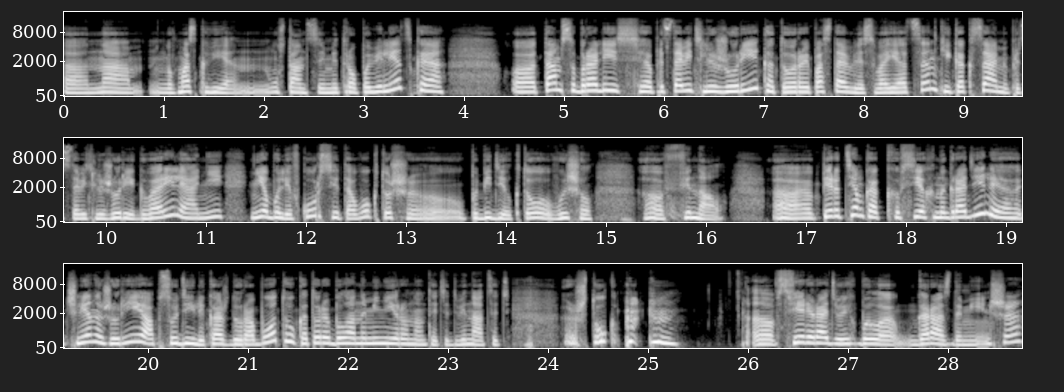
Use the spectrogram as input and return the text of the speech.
э, на, в Москве у станции метро Павелецкая. Там собрались представители жюри, которые поставили свои оценки. И как сами представители жюри говорили, они не были в курсе того, кто же победил, кто вышел в финал. Перед тем, как всех наградили, члены жюри обсудили каждую работу, которая была номинирована, вот эти 12 штук. В сфере радио их было гораздо меньше.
